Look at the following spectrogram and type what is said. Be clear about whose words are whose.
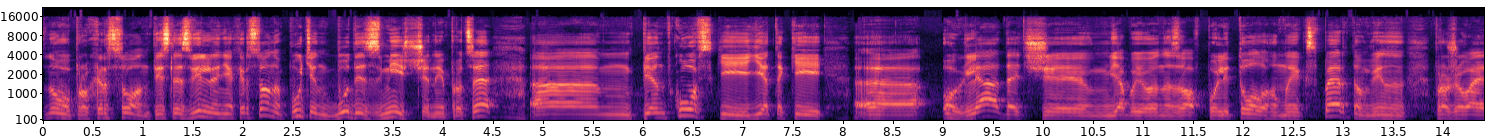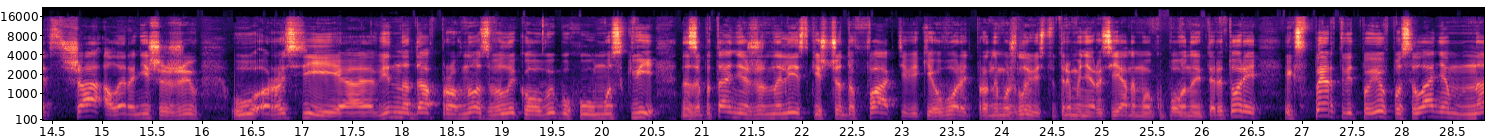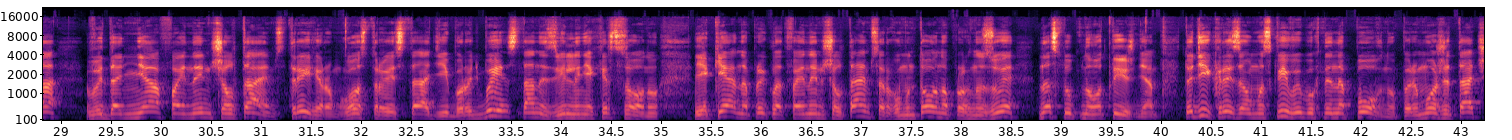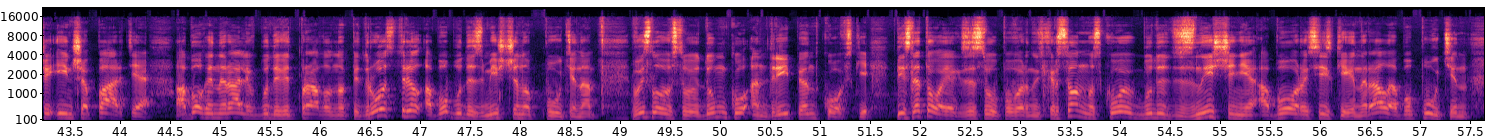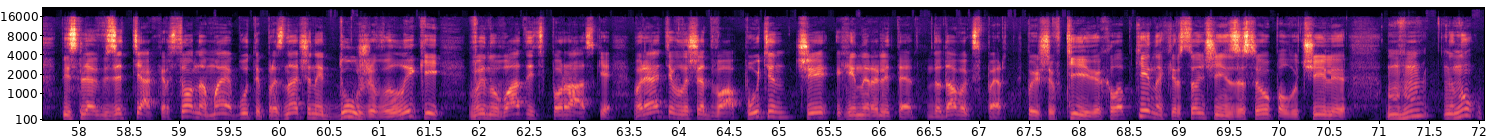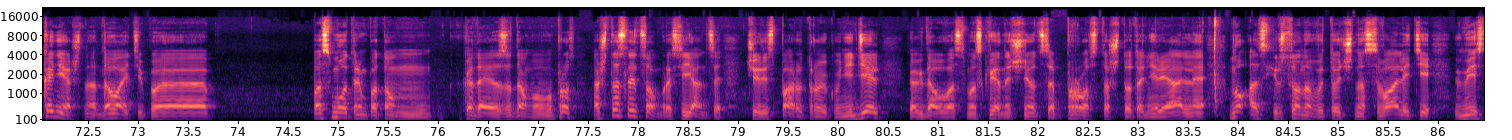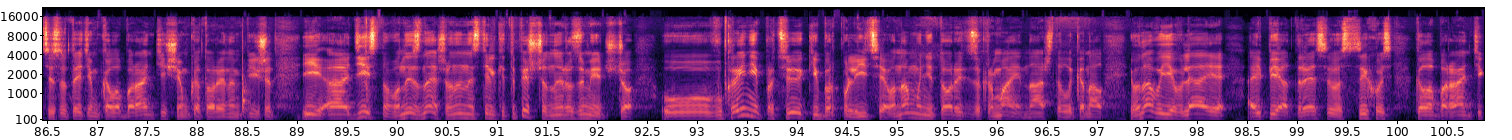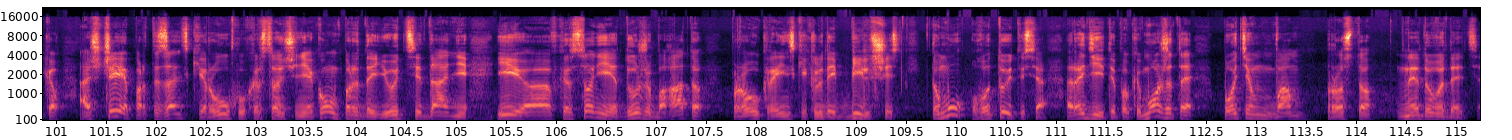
Speaker 1: Знову про Херсон. Після звільнення Херсона Путін буде зміщений. Про це е, м, П'янтковський є такий е, оглядач, е, я би його назвав політологом і експертом. Він проживає в США, але раніше жив у Росії. Він надав прогноз великого вибуху у Москві. На запитання журналістки щодо фактів, які говорять про неможливість утримання росіянами окупованої території, експерт відповів посиланням на видання Financial Times тригером гострої стадії боротьби стане звільнення Херсону, яке, наприклад, Financial Times аргументовано прогнозує наступного тижня. Тоді криза у Москві вибухне наповну, переможе та чи інша партія, або генералів буде відправлено під розстріл, або буде зміщено Путіна. Висловив свою думку Андрій Пянковський. Після того, як ЗСУ повернуть Херсон, Москвою будуть знищені або російські генерали, або Путін. Після взяття Херсона має бути призначений дуже великий винуватець поразки. Варіантів лише два: Путін чи генералітет, додав експерт. Пише в Києві хлопки на Херсонщині ЗСУ получили. Угу. Ну, конечно, давайте типа, Посмотрим потом, когда я задам вам вопрос, а что с лицом, россиянцы, через пару-тройку недель, когда у вас в Москве начнется просто что-то нереальное. Ну, а с Херсона вы точно свалите вместе с вот этим колаборантищем, который нам пишет. І е, дійсно, вони, знаєш, вони настільки тупі, що не розуміють, що у, в Україні працює кіберполіція, вона моніторить, зокрема, і наш телеканал, і вона виявляє IP-адреси ось цих ось колаборантиків. А ще є партизанський рух у Херсонщині, якому передають ці дані. І е, в Херсоні є дуже багато проукраїнських людей. Більшість. Тому готуйтеся, радійте, поки можете, потім вам просто не доведеться.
